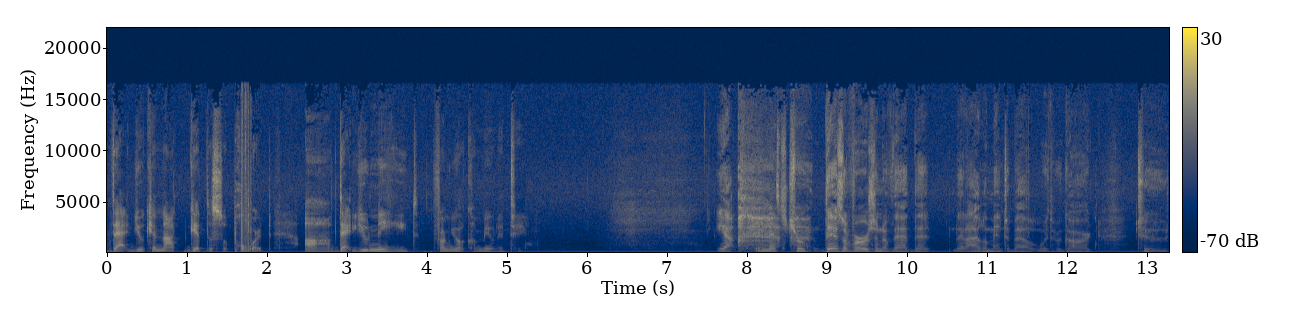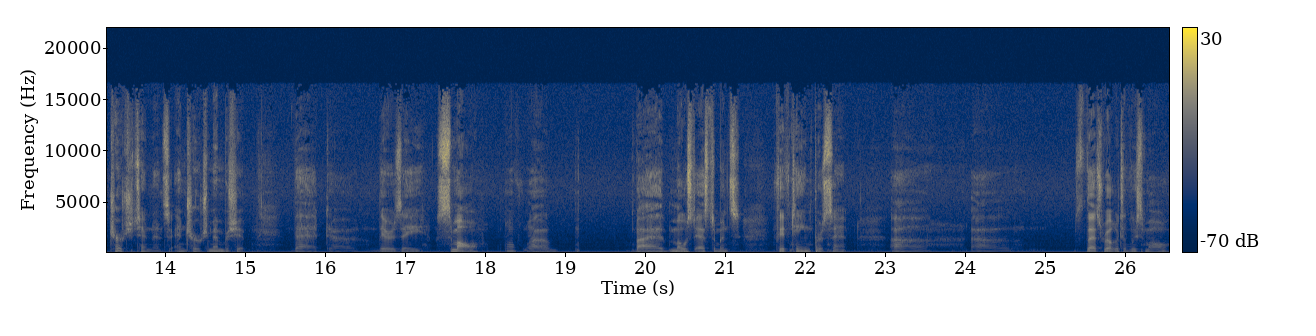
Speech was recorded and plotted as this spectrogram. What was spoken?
that you cannot get the support uh, that you need from your community. Yeah. And that's true. There's a version of that that, that I lament about with regard to church attendance and church membership. That uh, there's a small, uh, by most estimates, 15%. Uh, uh, so that's relatively small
